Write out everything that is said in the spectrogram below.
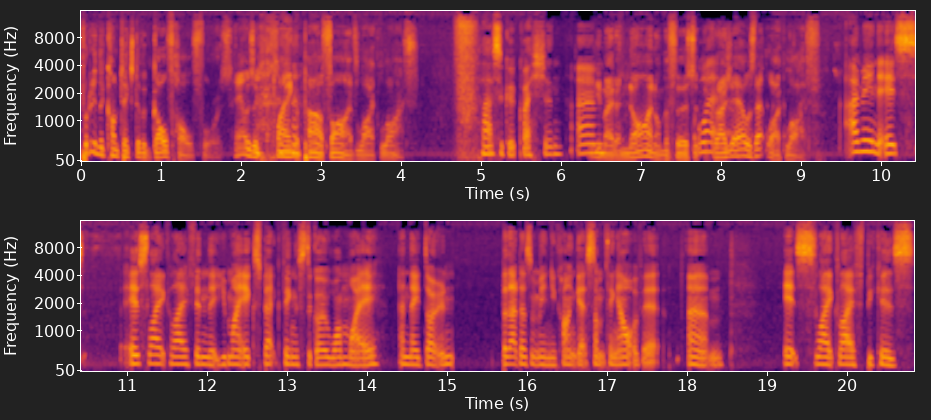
put it in the context of a golf hole for us. How is it playing a par five like life? that's a good question. Um, you made a nine on the first at well- the garage. How was that like life? I mean, it's it's like life in that you might expect things to go one way and they don't, but that doesn't mean you can't get something out of it. Um, it's like life because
